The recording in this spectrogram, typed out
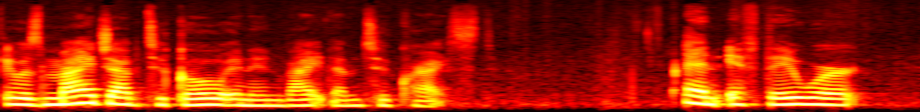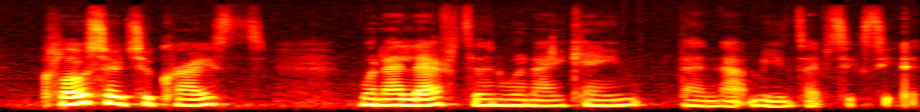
It was my job to go and invite them to Christ. And if they were closer to Christ when I left than when I came, then that means I've succeeded.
